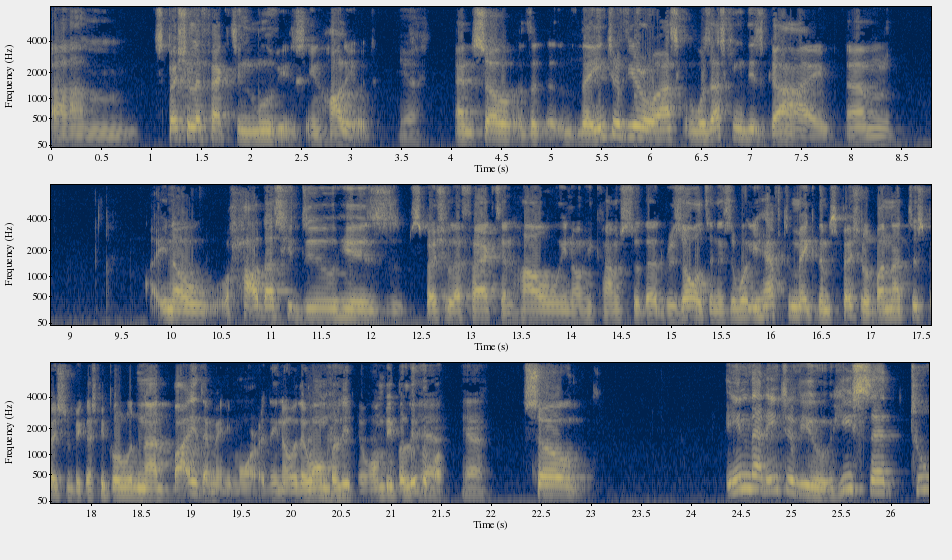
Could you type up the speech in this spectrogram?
um, special effects in movies in Hollywood. Yeah. And so the the interviewer was, ask, was asking this guy, um, you know, how does he do his special effects and how you know he comes to that result? And he said, well, you have to make them special, but not too special because people would not buy them anymore. You know, they won't believe, they won't be believable. Yeah. yeah. So in that interview, he said two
